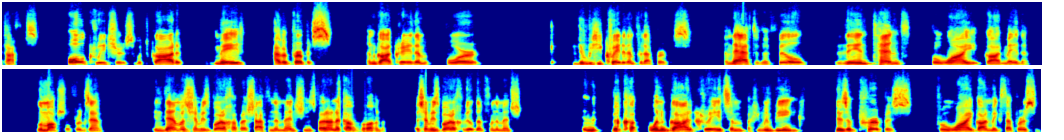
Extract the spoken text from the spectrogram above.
Tachlos. All creatures which God made have a purpose. And God created them for, the, He created them for that purpose. And they have to fulfill the intent for why God made them. Lamashal, for example, in them was Hashem Yisborach HaBashaf in the mentions Varana Kavana. Hashem Yisborach revealed them from the mention. In the, when God creates a, a, human being, there's a purpose for why God makes that person.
